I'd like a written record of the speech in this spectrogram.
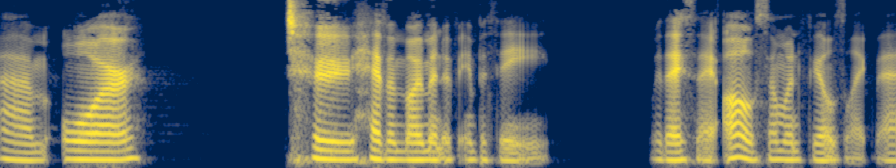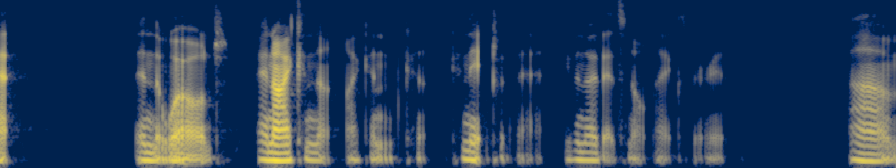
um, or to have a moment of empathy where they say oh someone feels like that in the world and i can i can connect with that even though that's not my experience um,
